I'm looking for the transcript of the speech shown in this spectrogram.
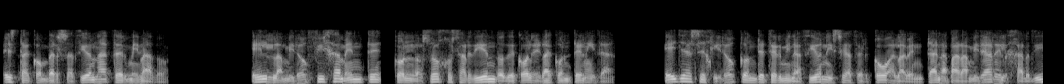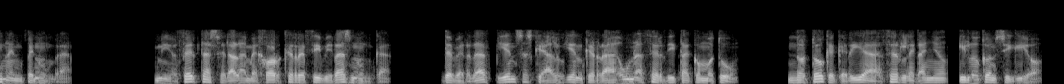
Esta conversación ha terminado. Él la miró fijamente, con los ojos ardiendo de cólera contenida. Ella se giró con determinación y se acercó a la ventana para mirar el jardín en penumbra. Mi oferta será la mejor que recibirás nunca. ¿De verdad piensas que alguien querrá una cerdita como tú? Notó que quería hacerle daño, y lo consiguió.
